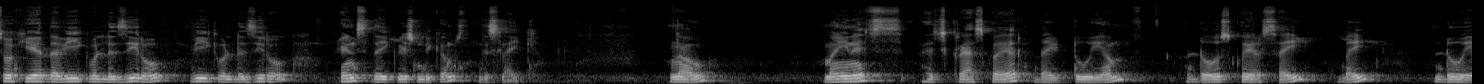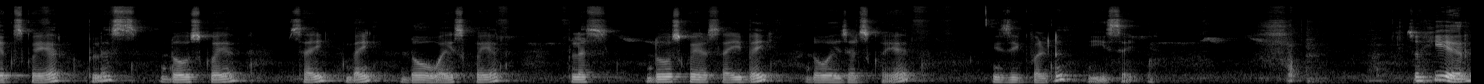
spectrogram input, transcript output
so here the v equal to 0 v equal to 0 hence the equation becomes this like now minus h cross square by 2m dou square psi by dou x square plus dou square psi by dou y square plus dou square psi by dou z square is equal to e psi. So here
